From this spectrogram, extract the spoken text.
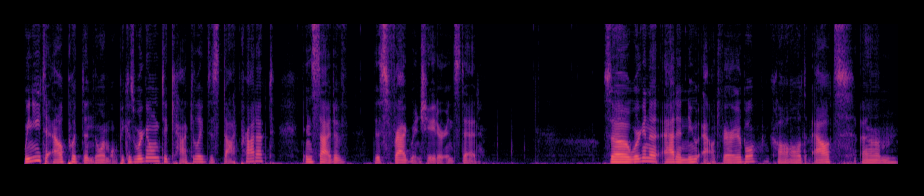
we need to output the normal because we're going to calculate this dot product inside of this fragment shader instead. So we're going to add a new out variable called out um,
